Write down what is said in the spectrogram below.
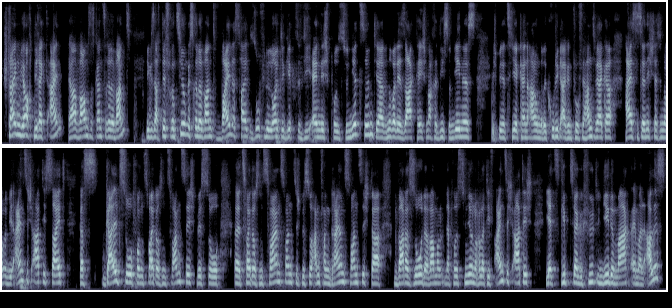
steigen wir auch direkt ein. Ja, warum ist das Ganze relevant? Wie gesagt, Differenzierung ist relevant, weil es halt so viele Leute gibt, die ähnlich positioniert sind. Ja, nur weil ihr sagt, hey, ich mache dies und jenes, ich bin jetzt hier, keine Ahnung, eine Recruiting-Agentur für Handwerker, heißt es ja nicht, dass ihr noch irgendwie einzigartig seid. Das galt so von 2020 bis so äh, 2022 bis so Anfang 2023. Da war das so, da war man in der Positionierung noch relativ einzigartig. Jetzt gibt es ja gefühlt in jedem Markt einmal alles.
